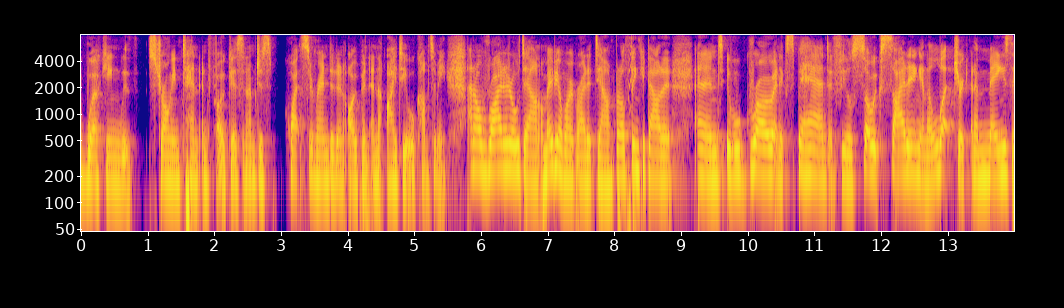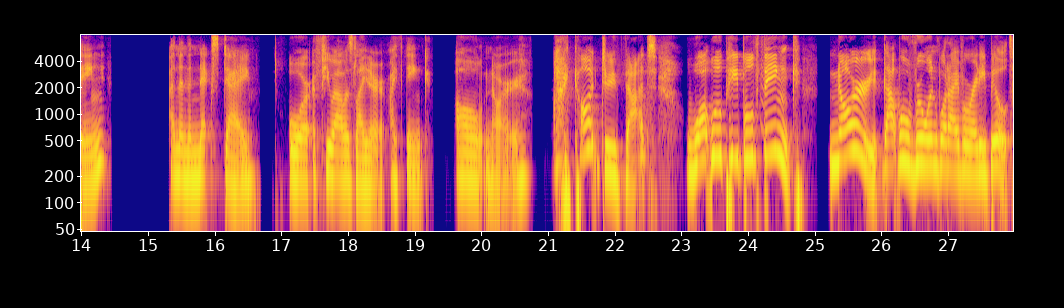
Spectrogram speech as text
working with strong intent and focus, and I'm just quite surrendered and open, and an idea will come to me. And I'll write it all down, or maybe I won't write it down, but I'll think about it and it will grow and expand and feel so exciting and electric and amazing. And then the next day, or a few hours later, I think, oh no, I can't do that. What will people think? No, that will ruin what I've already built.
